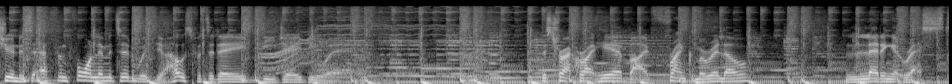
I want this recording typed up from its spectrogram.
Tuned into FM4 Unlimited with your host for today, DJ Beware. This track right here by Frank Murillo, Letting It Rest.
